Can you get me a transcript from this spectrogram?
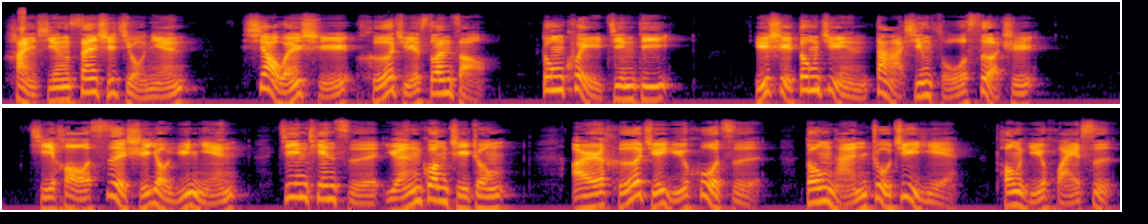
汉兴三十九年，孝文时何绝酸枣，东溃金堤。于是东郡大兴族色之。其后四十又余年，今天子元光之中，而何绝于户子东南筑巨也，通于淮泗。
